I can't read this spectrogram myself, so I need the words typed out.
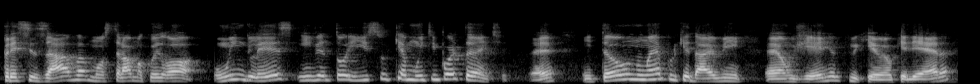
precisava mostrar uma coisa, ó, um inglês inventou isso que é muito importante, né? Então não é porque Darwin é um gênio, porque é o que ele era,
